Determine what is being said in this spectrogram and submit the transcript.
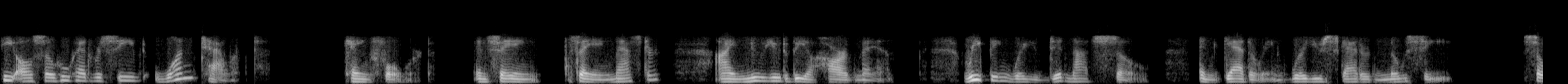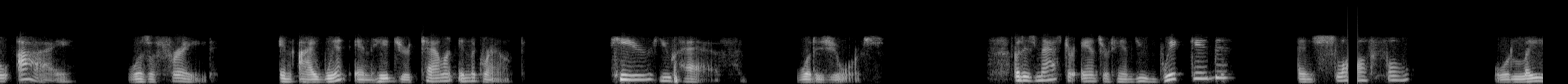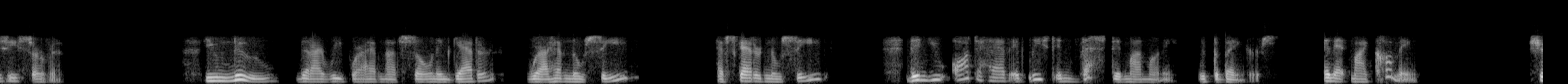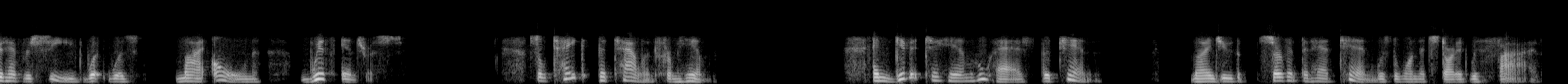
He also, who had received one talent, came forward and saying, saying, Master, I knew you to be a hard man, reaping where you did not sow, and gathering where you scattered no seed. So I was afraid, and I went and hid your talent in the ground. Here you have what is yours. But his master answered him, You wicked and slothful or lazy servant. You knew that I reap where I have not sown and gather where I have no seed, have scattered no seed. Then you ought to have at least invested my money with the bankers, and at my coming should have received what was my own with interest. So take the talent from him and give it to him who has the ten. Mind you, the servant that had ten was the one that started with five.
